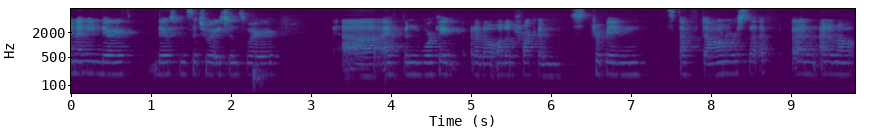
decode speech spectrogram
And I mean there there's been situations where uh, I've been working I don't know on a truck and stripping stuff down or stuff and I don't know,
